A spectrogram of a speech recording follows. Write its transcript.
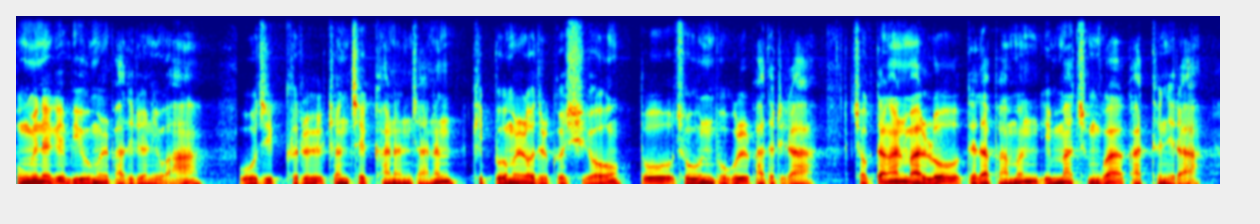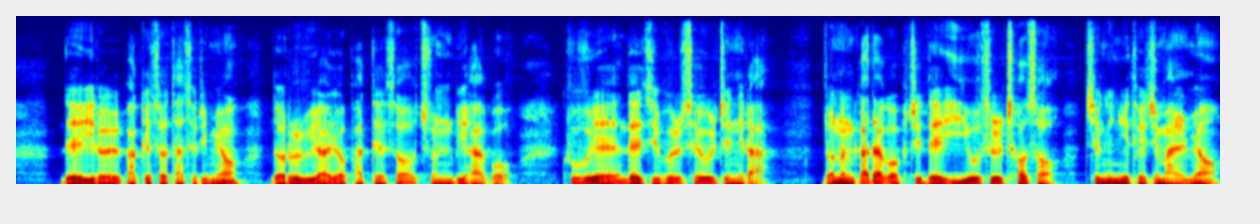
국민에게 미움을 받으려니와 오직 그를 견책하는 자는 기쁨을 얻을 것이요 또 좋은 복을 받으리라. 적당한 말로 대답함은 입맞춤과 같으니라. 내 일을 밖에서 다스리며 너를 위하여 밭에서 준비하고 그 후에 내 집을 세울지니라. 너는 까닭 없이 내 이웃을 쳐서 증인이 되지 말며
